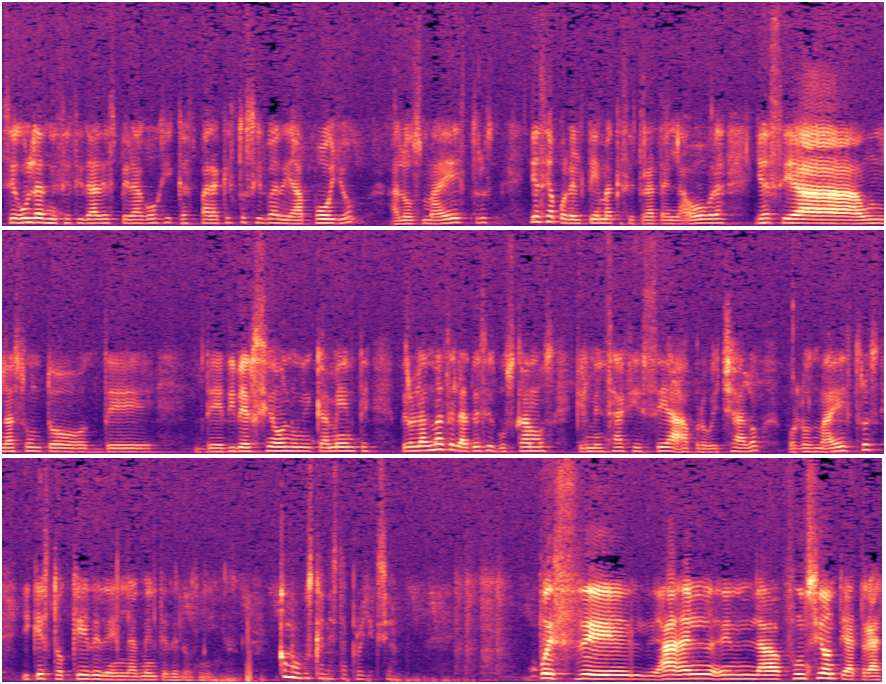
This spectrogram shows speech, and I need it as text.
según las necesidades pedagógicas para que esto sirva de apoyo a los maestros, ya sea por el tema que se trata en la obra, ya sea un asunto de de diversión únicamente, pero las más de las veces buscamos que el mensaje sea aprovechado por los maestros y que esto quede en la mente de los niños. ¿Cómo buscan esta proyección? Pues en la función teatral.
